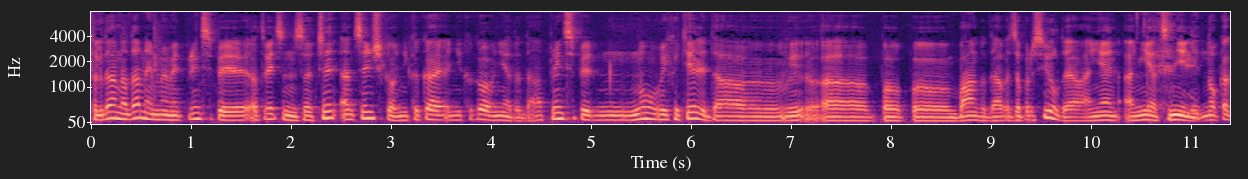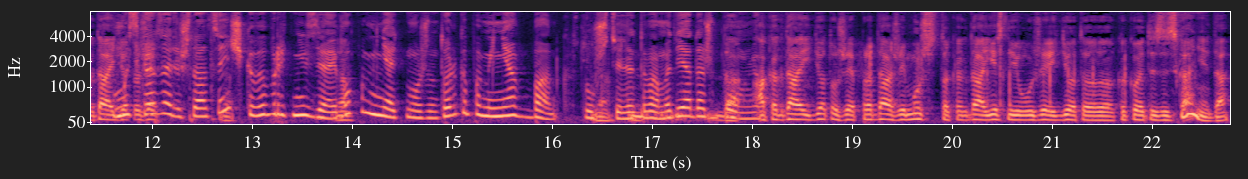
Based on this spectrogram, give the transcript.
Тогда на данный момент, в принципе, ответственность оценщиков никакая, никакого нет, да. В принципе, ну, вы хотели, да, а, по, по банку, да, запросил, да, они, они оценили. Но когда идет Мы уже... сказали, что оценщика да. выбрать нельзя, его да. поменять можно, только поменяв банк. Слушатель, да. это вам, это я даже да. помню. А когда идет уже продажа имущества, когда, если уже идет э, какое-то изыскание, да,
